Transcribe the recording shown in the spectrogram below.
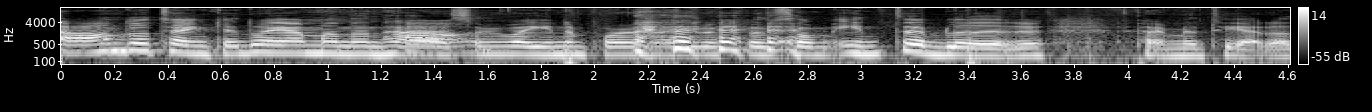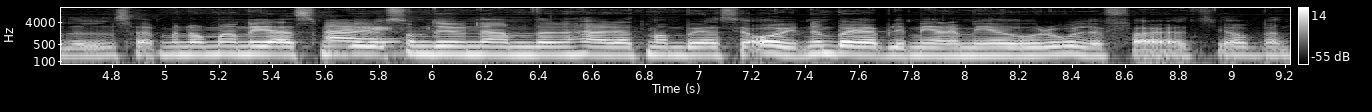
Ja. Men då, tänker, då är man den här ja. som vi var inne på, den här gruppen som inte blir permitterad. Eller så. Men om man är som du, som du nämnde, den här, att man börjar säga oj nu börjar jag bli mer och mer orolig för att jobben...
